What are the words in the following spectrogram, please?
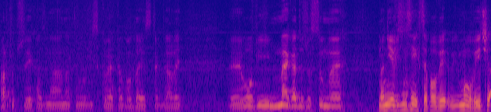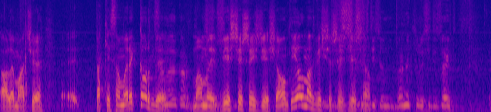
warto przyjechać na, na to łowisko, jaka woda jest i tak dalej. Łowi mega duże sumy. No nie, nic nie chcę mówić, ale macie e, takie same rekordy. Takie same rekordy. Mamy 260 i on ma 260. 260 Benny, który siedzi tutaj e,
